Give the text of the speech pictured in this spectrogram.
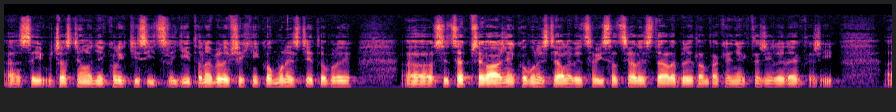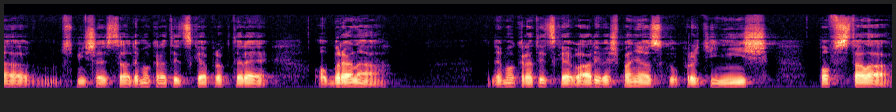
Eh, se jí účastnilo několik tisíc lidí. To nebyli všichni komunisti, to byli uh, sice převážně komunisti a levicoví socialisté, ale byli tam také někteří lidé, kteří smýšleli zcela demokratické, pro které obrana demokratické vlády ve Španělsku, proti níž povstala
